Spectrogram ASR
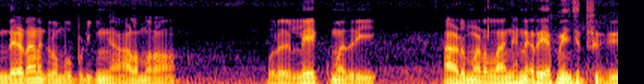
இந்த இடம் எனக்கு ரொம்ப பிடிக்குங்க. ஆலமரம் ஒரு லேக் மாதிரி. ஆடு மாடெல்லாம் அங்கே நிறையா மேய்ஞ்சிட்ருக்கு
